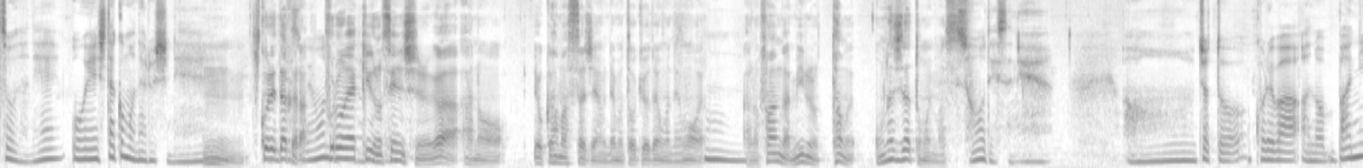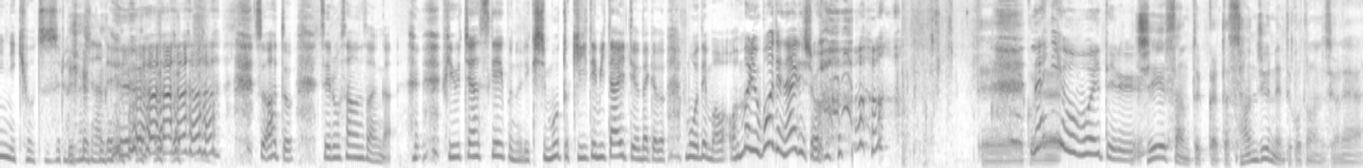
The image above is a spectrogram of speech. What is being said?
そうだね。応援したくもなるしね、うん、これだからプロ野球の選手があの横浜スタジアムでも東京ドームでも、ん。あのファンが見るの多分同じだと思います。そうですねあーちょっとこれはあの万人に共通する話なんで。そうあとゼロ三さんが「フューチャースケープの歴史もっと聞いてみたい」って言うんだけどもうでもあんまり覚えてないでしょ。えー何を覚えてる？J さんの時からたら30年ってことなんですよね。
